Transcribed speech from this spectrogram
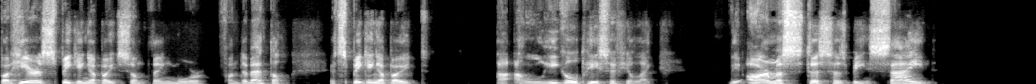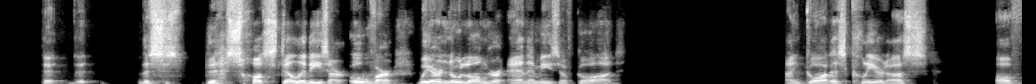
But here is speaking about something more fundamental. It's speaking about a, a legal peace, if you like. The armistice has been signed. The, the, the, the hostilities are over. We are no longer enemies of God. And God has cleared us of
